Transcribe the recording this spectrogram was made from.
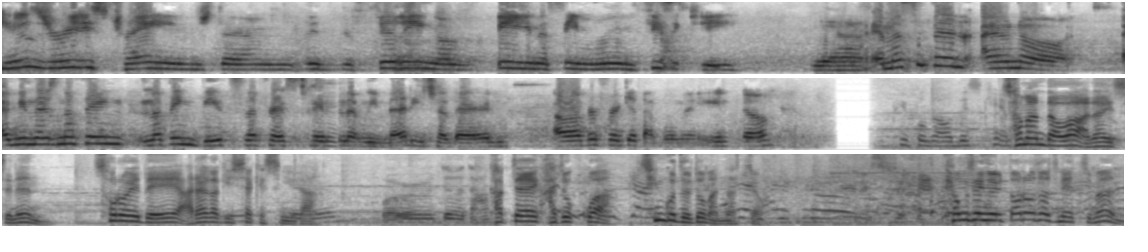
It was really strange, the, the, the feeling of being in the same room physically. yeah, it must have been, I don't know. I mean, there's nothing, nothing beats the first time that we met each other. And I'll never forget that moment, you know? people know this camp 사만다와 아나이스는 서로에 대해 알아가기 시작했습니다. 각자의 가족과 친구들도 만났죠. 평생을 떨어져 지냈지만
